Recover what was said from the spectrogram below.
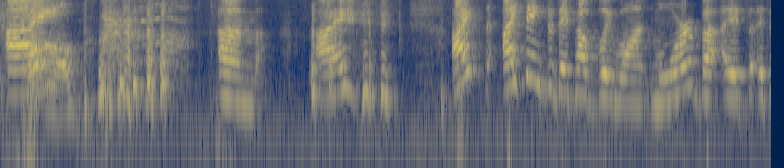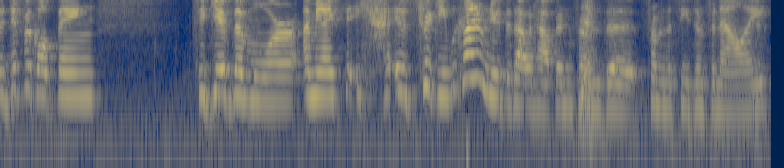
I. Uh-oh. Um, I, I, th- I think that they probably want more, but it's it's a difficult thing to give them more. I mean, I think it was tricky. We kind of knew that that would happen from Yeah. the from the season finale.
